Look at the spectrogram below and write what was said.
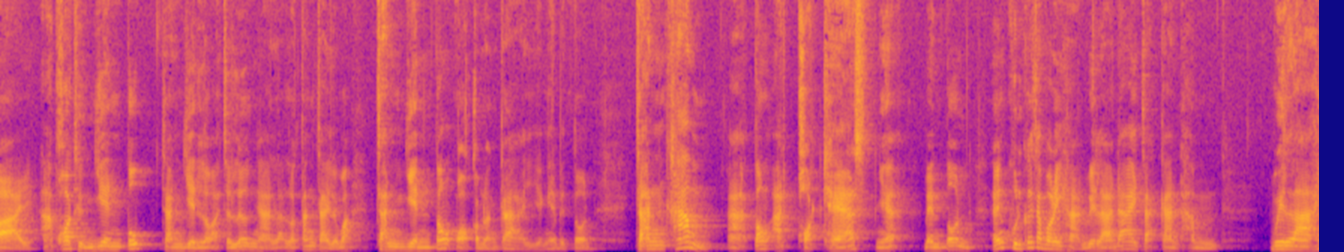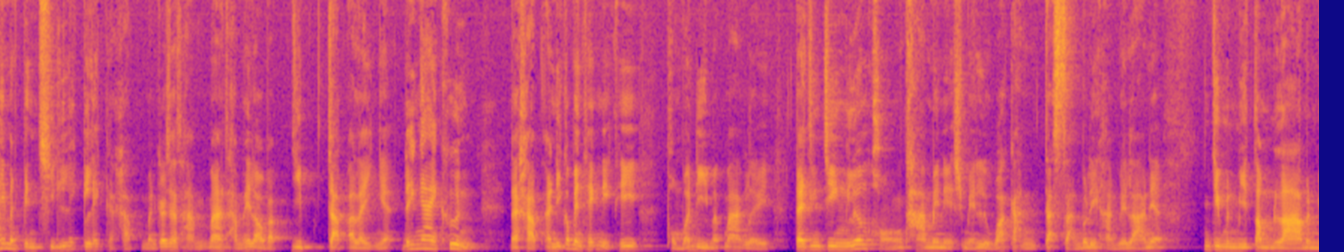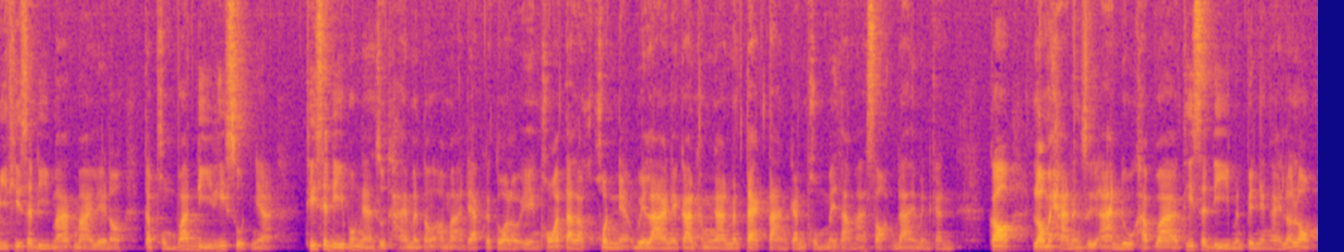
บ่ายอะพอถึงเย็นปุ๊บจันเย็นเราอาจจะเลิกงานแล้วเราตั้งใจเลยว่า จันเย็นต้องออกกำลังกายอย่างเงี้ยเป็นต้น จันค่ำอ่าต้องอัดพอดแคสต์เงี้ยเป็นต้นฉะนั้นคุณก็จะบริหารเวลาได้จากการทำเวลาให้มันเป็นชิ้นเล็กๆอะครับ มันก็จะถามมาทำให้เราแบบหยิบจับอะไรอย่างเงี้ยได้ง่ายขึ้นนะครับ อันนี้ก็เป็นเทคนิคที่ผมว่าดีมากๆเลย แต่จริง ๆ เรื่องของ time management หรือว่าการจัดสรรบริหารเวลาเนี่ย จริงๆ มันมีตำรา มันมีทฤษฎีมากมายเลยเนาะ แต่ผมว่าดีที่สุดเนี่ย ทฤษฎีพวกนั้นสุดท้ายมันต้องเอามา adapt กับตัวเราเอง เพราะว่าแต่ละคนเนี่ยเวลาในการทำงานมันแตกต่างกัน ผมไม่สามารถสอนได้เหมือนกัน ก็ลองไปหาหนังสืออ่านดูครับว่าทฤษฎีมันเป็นยังไง แล้วลอง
